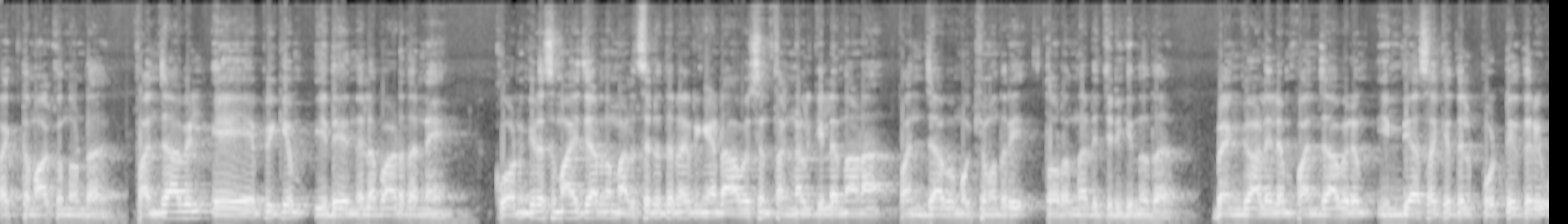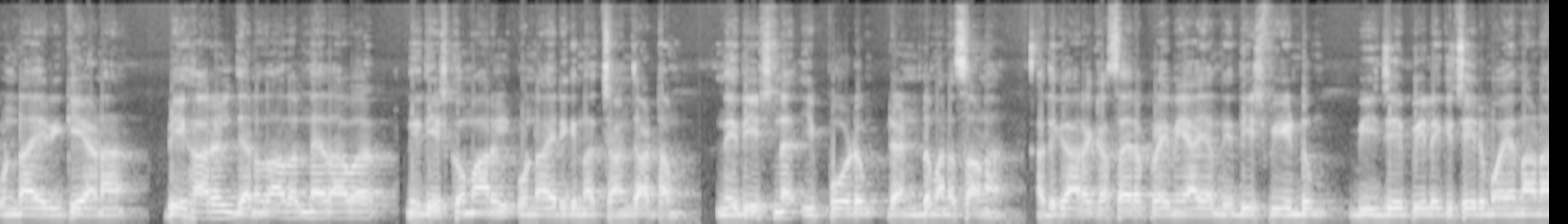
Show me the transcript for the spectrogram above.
വ്യക്തമാക്കുന്നുണ്ട്. പഞ്ചാബിൽ എ എ പിക്കും ഇതേ നിലപാട് തന്നെ. കോൺഗ്രസുമായി ചേർന്ന് മത്സരത്തിനിറങ്ങേണ്ട ആവശ്യം തങ്ങൾക്കില്ലെന്നാണ് പഞ്ചാബ് മുഖ്യമന്ത്രി തുറന്നടിച്ചിരിക്കുന്നത്. ബംഗാളിലും പഞ്ചാബിലും ഇന്ത്യ സഖ്യത്തിൽ പൊട്ടിത്തെറി ഉണ്ടായിരിക്കെയാണ് ബീഹാറിൽ ജനതാദൾ നേതാവ് നിതീഷ് കുമാറിൽ ഉണ്ടായിരിക്കുന്ന ചാഞ്ചാട്ടം നിതീഷിന് ഇപ്പോഴും രണ്ട് മനസ്സാണ്. അധികാര കസേര പ്രേമിയായ നിതീഷ് വീണ്ടും ബി ജെ പിയിലേക്ക് ചേരുമോ എന്നാണ്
